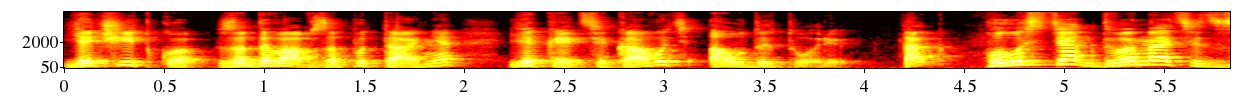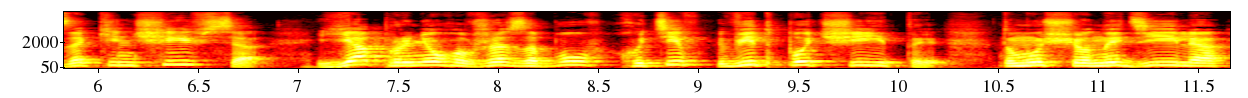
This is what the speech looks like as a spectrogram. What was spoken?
Я чітко задавав запитання, яке цікавить аудиторію. Так? Холостяк 12 закінчився. Я про нього вже забув, хотів відпочити, тому що неділя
